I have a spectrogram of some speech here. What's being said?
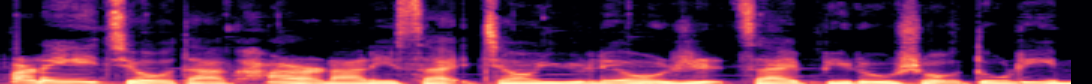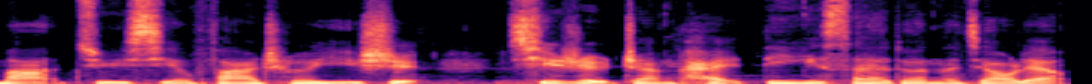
二零一九达喀尔拉力赛将于六日在秘鲁首都利马举行发车仪式，七日展开第一赛段的较量。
